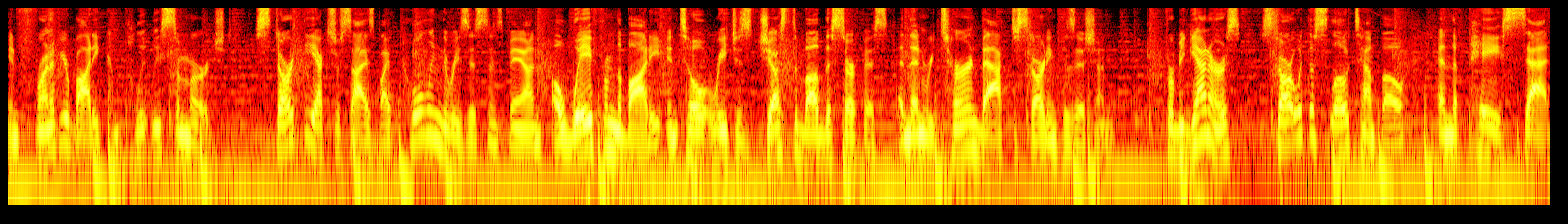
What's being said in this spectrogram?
in front of your body completely submerged. Start the exercise by pulling the resistance band away from the body until it reaches just above the surface and then return back to starting position. For beginners, start with the slow tempo and the pace set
